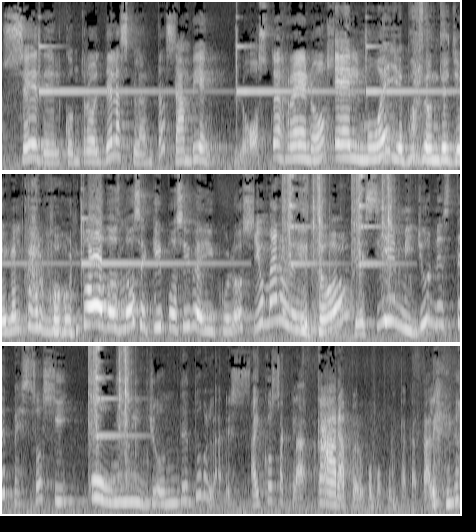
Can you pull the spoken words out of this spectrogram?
cede el control de las plantas, también los terrenos, el muelle por donde llega el carbón, todos los equipos y vehículos y un menudito de 100 millones de pesos y un millón de dólares. Hay cosa clara, cara, pero como Punta Catalina.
